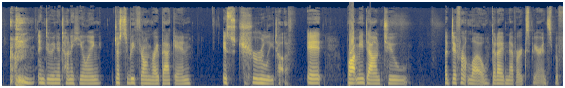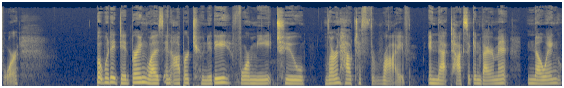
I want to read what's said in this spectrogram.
and doing a ton of healing, just to be thrown right back in is truly tough. It brought me down to a different low that I had never experienced before. But what it did bring was an opportunity for me to learn how to thrive in that toxic environment, knowing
